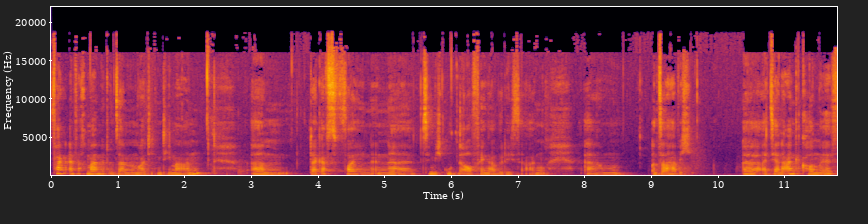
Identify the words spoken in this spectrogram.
fange einfach mal mit unserem heutigen Thema an. Ähm, da gab es vorhin einen ziemlich guten Aufhänger, würde ich sagen. Ähm, und zwar habe ich, äh, als Jana angekommen ist,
